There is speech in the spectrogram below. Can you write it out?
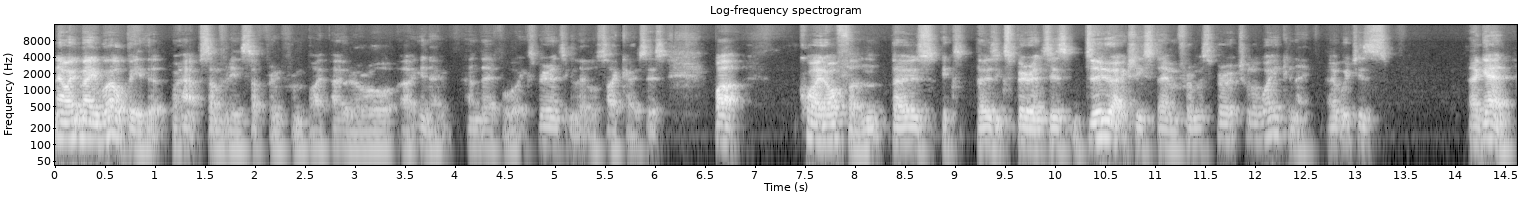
Now, it may well be that perhaps somebody is suffering from bipolar or, uh, you know, and therefore experiencing a little psychosis. But quite often, those, ex- those experiences do actually stem from a spiritual awakening, uh, which is, again,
